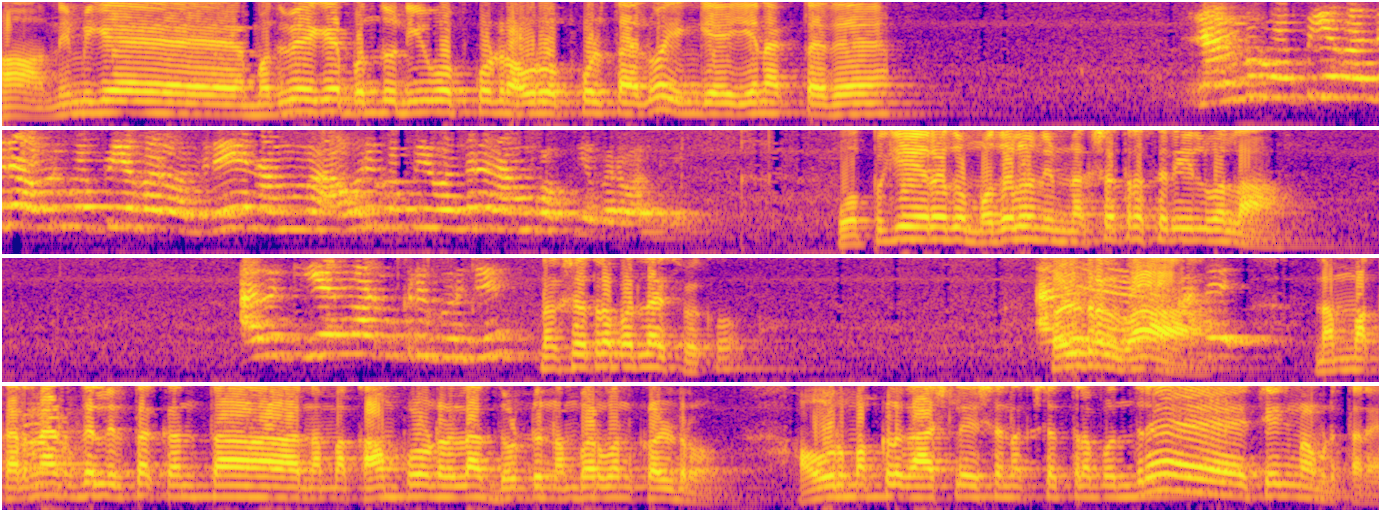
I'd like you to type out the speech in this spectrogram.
ಹಾಂ ನಿಮಗೆ ಮದುವೆಗೆ ಬಂದು ನೀವು ಒಪ್ಕೊಂಡ್ರೆ ಅವರು ಒಪ್ಕೊಳ್ತಾ ಇಲ್ವಾ? ಹಿಂಗೆ ಏನಾಗ್ತಾ ಇದೆ? ನಮ್ಗ್ ಒಪ್ಪಿಗೆ ಬಂದ್ರೆ ಅವ್ರಿಗೆ ಒಪ್ಪಿಗೆ ಬರೋಲ್ರಿ ನಮ್ಮ ಅವ್ರಿಗೆ ಒಪ್ಪಿಗೆ ಬಂದ್ರೆ ನಮ್ಗ್ ಒಪ್ಪಿಗೆ ಬರೋಲ್ರಿ ಒಪ್ಪಿಗೆ ಇರೋದು ಮೊದಲು ನಿಮ್ಮ ನಕ್ಷತ್ರ ಸರಿ ಇಲ್ವಲ್ಲ? ಅದಕ್ಕೆ ಏನ್ ಮಾಡ್ಬೇಕ್ರಿ ಗುರುಜಿ? ನಕ್ಷತ್ರ ಬದಲಾಯಿಸ್ಬೇಕು. ಕಳ್ರಲ್ವಾ? ನಮ್ಮ ನಮ್ಮ ಕರ್ನಾಟಕದಲ್ಲಿರ್ತಕ್ಕಂಥ ನಮ್ಮ ಕಾಂಪೌಂಡರ್ ಎಲ್ಲ ದೊಡ್ಡ ನಂಬರ್ ಒನ್ ಕಳ್ಳರು ಅವ್ರ ಮಕ್ಳಿಗೆ ಆಶ್ಲೇಷ ನಕ್ಷತ್ರ ಬಂದರೆ ಚೇಂಜ್ ಮಾಡಿಬಿಡ್ತಾರೆ.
